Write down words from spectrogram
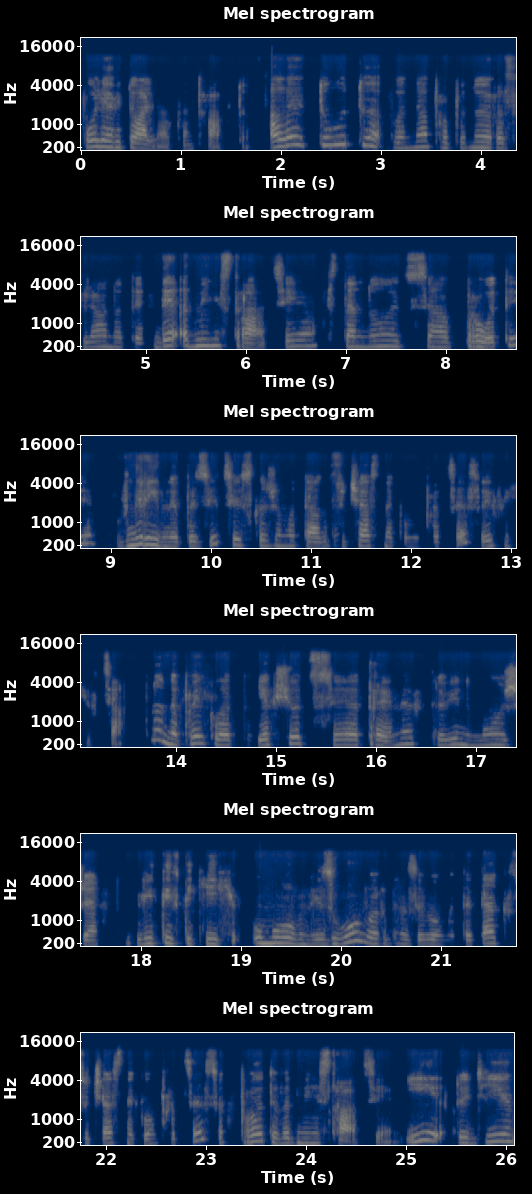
полі ритуального контракту. Але тут вона пропонує розглянути, де адміністрація становиться проти в нерівній позиції, скажімо так, з учасниками процесу і фахівця. Ну, наприклад, якщо це тренер, то він може війти в такий умовний зговор, називаємо це так, з учасником процесу проти в адміністрації. І тоді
